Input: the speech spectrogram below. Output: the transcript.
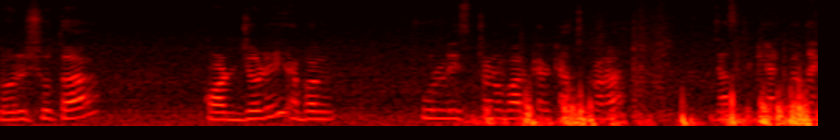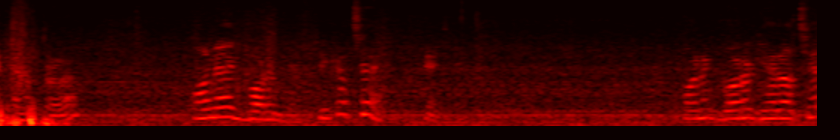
ডরি সুতা কটজরি এবং ফুল স্টোন ওয়ার্কের কাজ করা। জাস্ট ঘ্যাটটা দেখেন আপনারা। অনেক বড় ঘের ঠিক আছে? অনেক বড় ঘের আছে।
